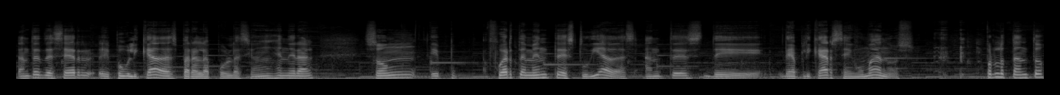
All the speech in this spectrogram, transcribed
antes de ser eh, publicadas para la población en general son eh, fuertemente estudiadas antes de aplicarse en humanos. Por lo tanto,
